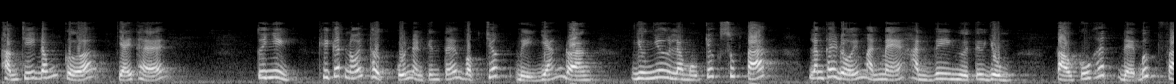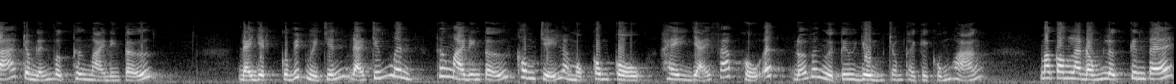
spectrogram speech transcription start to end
thậm chí đóng cửa, giải thể. Tuy nhiên, khi kết nối thực của nền kinh tế vật chất bị gián đoạn, dường như là một chất xúc tác, làm thay đổi mạnh mẽ hành vi người tiêu dùng, tạo cú hích để bứt phá trong lĩnh vực thương mại điện tử. Đại dịch Covid-19 đã chứng minh thương mại điện tử không chỉ là một công cụ hay giải pháp hữu ích đối với người tiêu dùng trong thời kỳ khủng hoảng, mà còn là động lực kinh tế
